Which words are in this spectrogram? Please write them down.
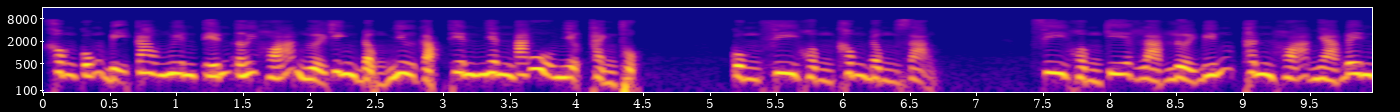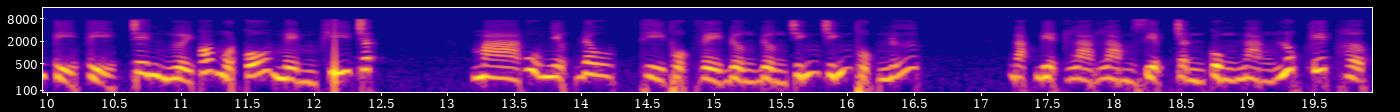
Không cũng bị cao nguyên tiến tới hóa người kinh động như gặp thiên nhân á U nhược thành thục. Cùng phi hồng không đồng dạng. Phi hồng kia là lười biếng thân hóa nhà bên tỷ tỷ trên người có một cỗ mềm khí chất. Mà U nhược đâu thì thuộc về đường đường chính chính thuộc nữ. Đặc biệt là làm Diệp Trần cùng nàng lúc kết hợp,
